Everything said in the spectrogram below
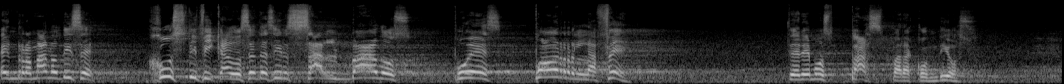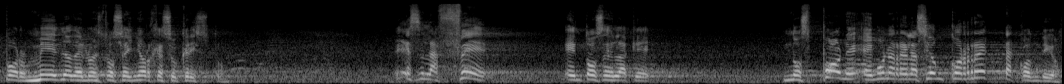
En Romanos dice justificados, es decir, salvados, pues por la fe tenemos paz para con Dios por medio de nuestro Señor Jesucristo. Es la fe entonces la que nos pone en una relación correcta con Dios.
